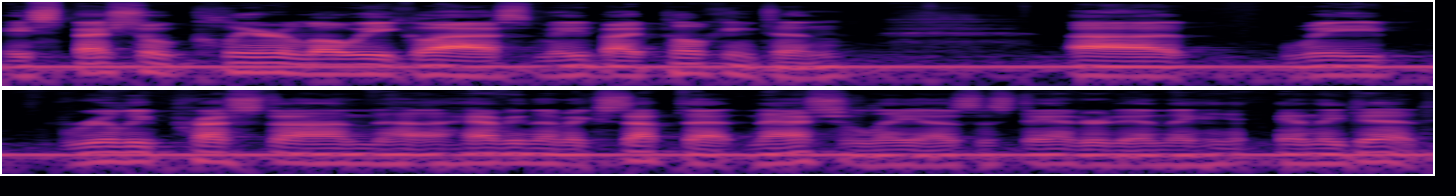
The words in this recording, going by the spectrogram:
a special clear low E glass made by Pilkington. Uh, we really pressed on uh, having them accept that nationally as a standard, and they and they did.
